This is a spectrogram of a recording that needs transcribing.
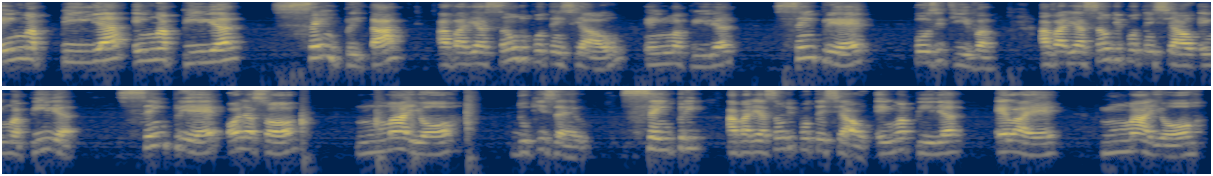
Em uma pilha, em uma pilha sempre, tá? A variação do potencial em uma pilha sempre é positiva. A variação de potencial em uma pilha sempre é, olha só, maior do que zero. Sempre a variação de potencial em uma pilha ela é maior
